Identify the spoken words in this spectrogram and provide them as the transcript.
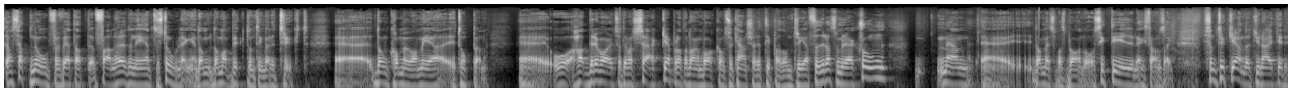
jag har sett nog för att veta att fallhöjden är inte så stor längre. De, de har byggt någonting väldigt tryggt. Eh, de kommer vara med i toppen. Eh, och hade det varit så att jag var säker på något av lagen bakom så kanske jag hade tippat de 3-4 som reaktion. Men eh, de är så pass bra ändå. Och City är ju längst fram. Så. Sen tycker jag ändå att United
